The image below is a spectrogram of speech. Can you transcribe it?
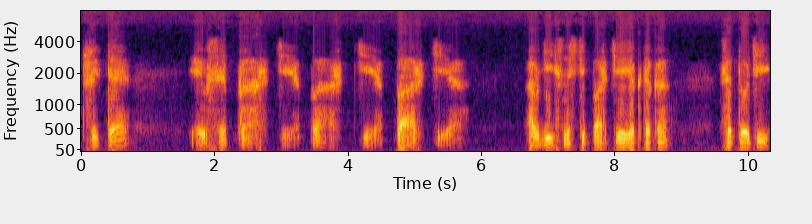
чи те. І все партія, партія, партія. А в дійсності партія як така, себто ті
